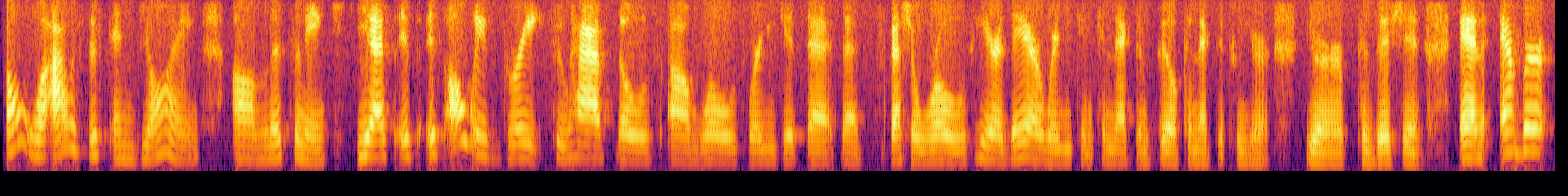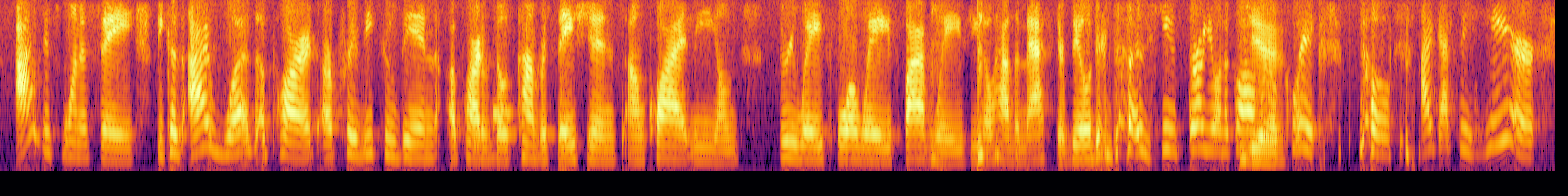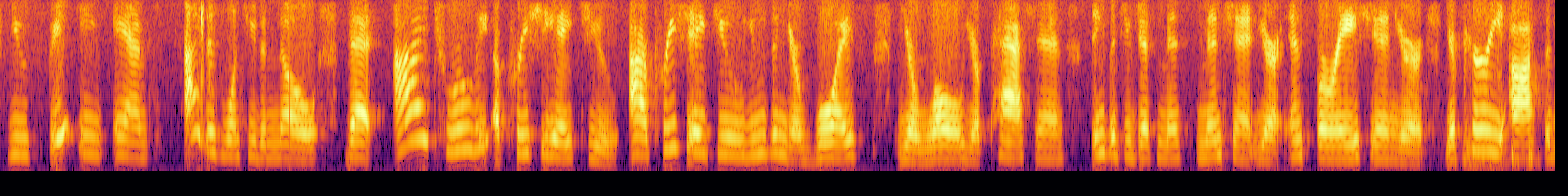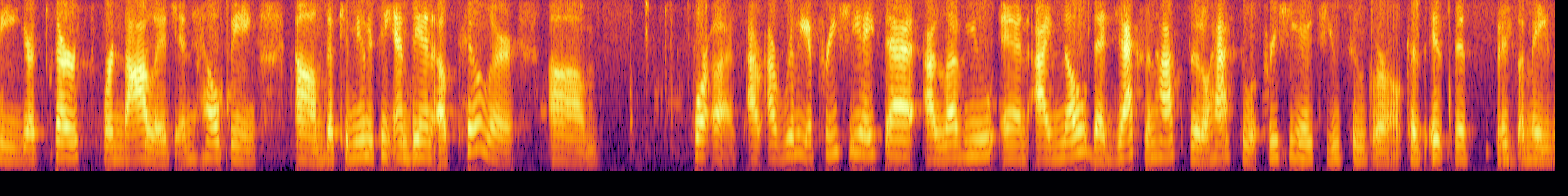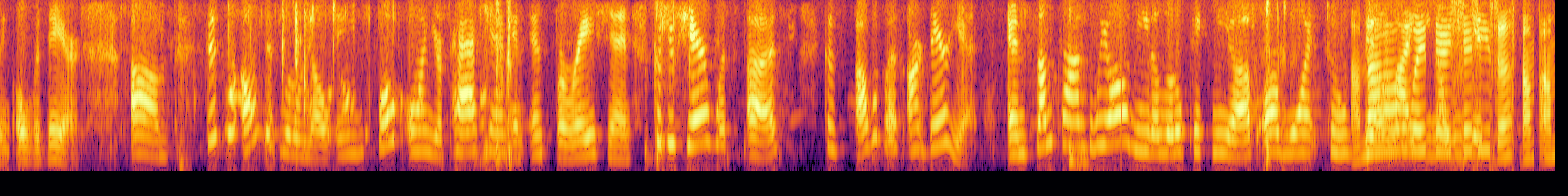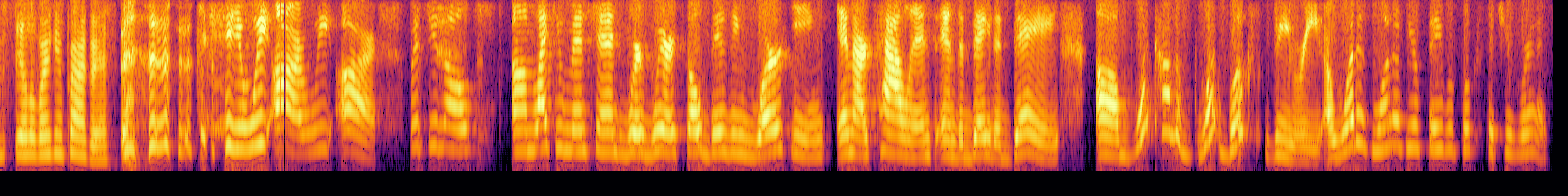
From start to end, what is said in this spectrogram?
Oh well, I was just enjoying um, listening. Yes, it's it's always great to have those um, roles where you get that that special roles here or there where you can connect and feel connected to your your position. And Amber, I just want to say because I was a part or privy to being a part of those conversations um, quietly on three ways, four ways, five ways. You know how the master builder does. You throw you on the call Yes. real quick. So I got to hear you speaking, and I just want you to know that I truly appreciate you. I appreciate you using your voice, your role, your passion, things that you just mis- mentioned, your inspiration, your your curiosity, your thirst for knowledge, and helping um, the community and being a pillar. Um, for us. I, I really appreciate that. I love you, and I know that Jackson Hospital has to appreciate you too, girl, because it's just it's amazing over there. Um, since we're on this little note, and you spoke on your passion and inspiration, could you share with us? Because all of us aren't there yet. And sometimes we all need a little pick me up or want to I'm feel not all like the way you know there yet either. I'm I'm still a work in progress. we are, we are. But you know, um, like you mentioned, we're we're so busy working in our talents and the day to day. Um, what kind of what books do you read, or what is one of your favorite books that you've read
